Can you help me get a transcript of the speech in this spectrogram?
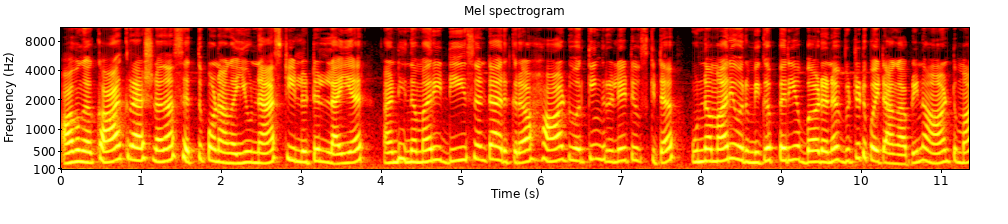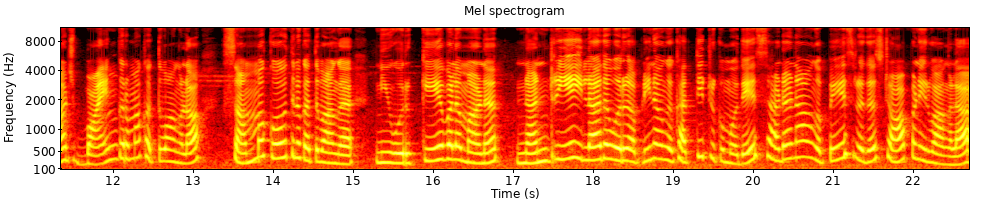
அவங்க கார் கிராஷில் தான் செத்து போனாங்க. You nasty little liar and இந்த மாதிரி டீசெண்டாக இருக்கிற ஹார்ட் ஒர்க்கிங் ரிலேட்டிவ்ஸ் கிட்ட உன்ன மாதிரி ஒரு மிகப்பெரிய பேர்டனை விட்டுட்டு போயிட்டாங்க அப்படின்னு ஆண்ட் மார்ச் பயங்கரமாக கத்துவாங்களா? செம்ம கோவத்தில் கத்துவாங்க. நீ ஒரு கேவலமான நன்றியே இல்லாத ஒரு அப்படின்னு அவங்க கத்திட்டு இருக்கும்போதே சடனாக அவங்க பேசுகிறத ஸ்டாப் பண்ணிடுவாங்களா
